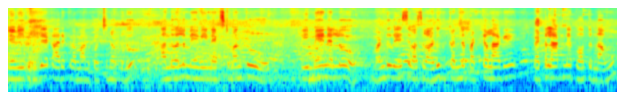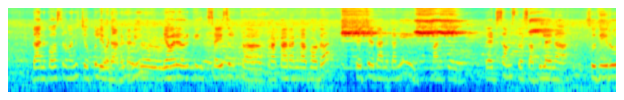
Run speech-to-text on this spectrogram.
మేము ఈ ఇదే కార్యక్రమానికి వచ్చినప్పుడు అందువల్ల మేము ఈ నెక్స్ట్ మంత్ ఈ మే నెలలో మండు వేసి అసలు అడుగు కింద పెట్టలాగే పెట్టలేకనే పోతున్నాము. దానికోసమని చెప్పులు ఇవ్వడానికని ఎవరెవరికి సైజుల ప్రకారంగా కూడా తెచ్చేదానికని మనకు రెడ్ సంస్థ సభ్యులైన సుధీరు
